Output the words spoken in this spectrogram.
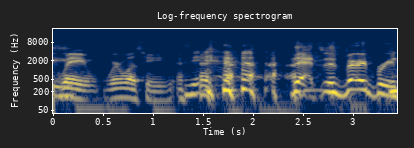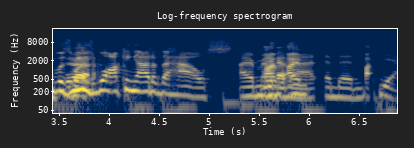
like, wait, where was he? Yeah. Yeah, it's, it's very brief. he was Yeah. he was walking out of the house. I remember I'm- that, and then yeah.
